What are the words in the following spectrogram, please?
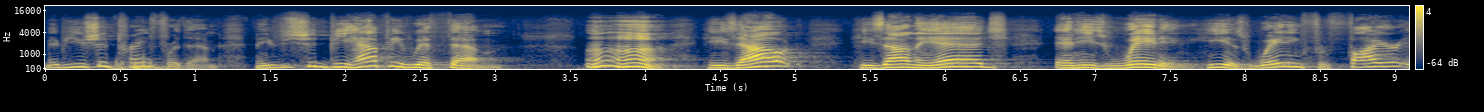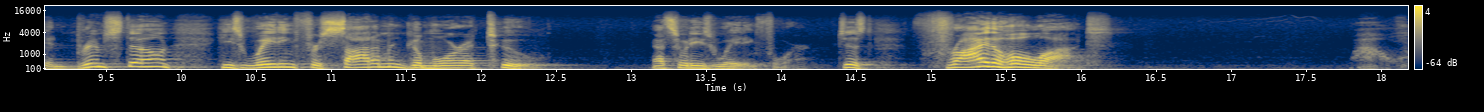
Maybe you should pray for them. Maybe you should be happy with them. Uh uh-uh. uh He's out, he's on the edge, and he's waiting. He is waiting for fire and brimstone. He's waiting for Sodom and Gomorrah too. That's what he's waiting for. Just fry the whole lot. Wow.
